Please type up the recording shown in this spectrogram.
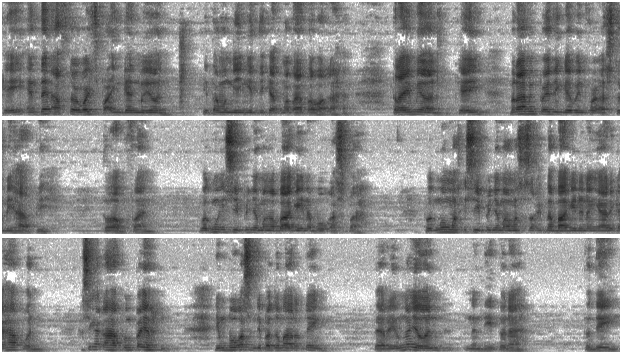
Okay? And then afterwards, painggan mo yun. Kita mong ngingiti ka at matatawa ka. Try mo yun. Okay? Maraming pwedeng gawin for us to be happy. To have fun. Huwag mong isipin yung mga bagay na bukas pa. Huwag mong isipin yung mga masasakit na bagay na nangyari kahapon. Kasi nga kahapon pa yun. Yung bukas hindi pa dumarating. Pero yung ngayon, nandito na. Today.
